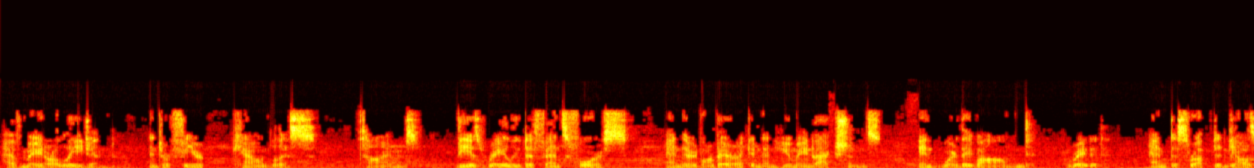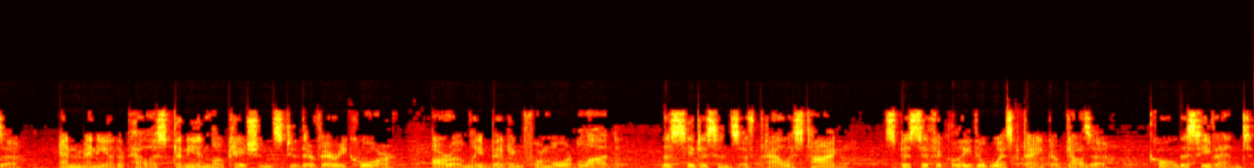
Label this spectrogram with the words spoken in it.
have made our legion interfere countless times. The Israeli Defense Force, and their barbaric and inhumane actions, in where they bombed, raided, and disrupted Gaza, and many other Palestinian locations to their very core, are only begging for more blood. The citizens of Palestine, specifically the West Bank of Gaza, call this event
